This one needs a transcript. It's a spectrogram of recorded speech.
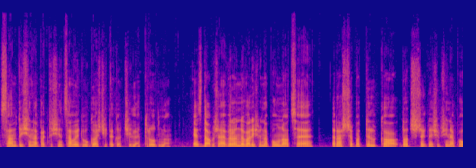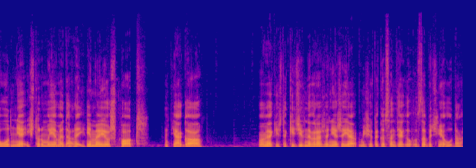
Santuj się na praktycznie całej długości tego Chile, trudno. Jest dobrze, wylądowaliśmy na północy. Teraz trzeba tylko dotrzeć jak najszybciej na południe i szturmujemy dalej. Idziemy już pod Santiago. Mam jakieś takie dziwne wrażenie, że ja, mi się tego Santiago zdobyć nie uda.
